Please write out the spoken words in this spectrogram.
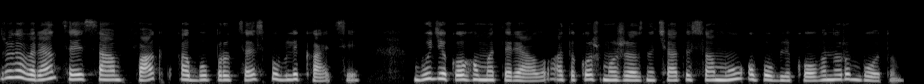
Другий варіант це сам факт або процес публікації будь-якого матеріалу, а також може означати саму опубліковану роботу.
